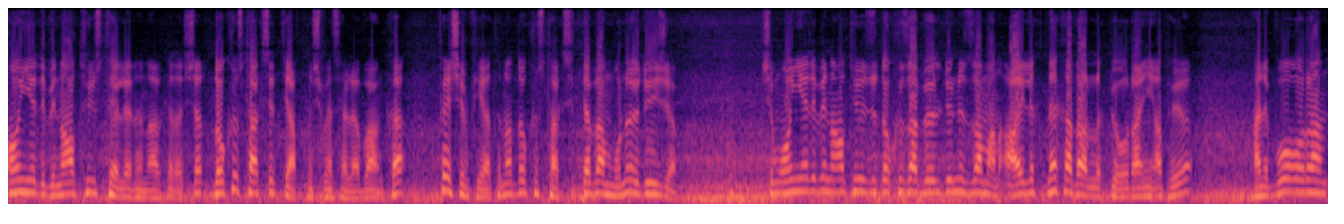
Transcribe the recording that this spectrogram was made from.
17.600 TL'nin arkadaşlar 9 taksit yapmış mesela banka. Peşin fiyatına 9 taksitte ben bunu ödeyeceğim. Şimdi 17.600'ü 9'a böldüğünüz zaman aylık ne kadarlık bir oran yapıyor? Hani bu oran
